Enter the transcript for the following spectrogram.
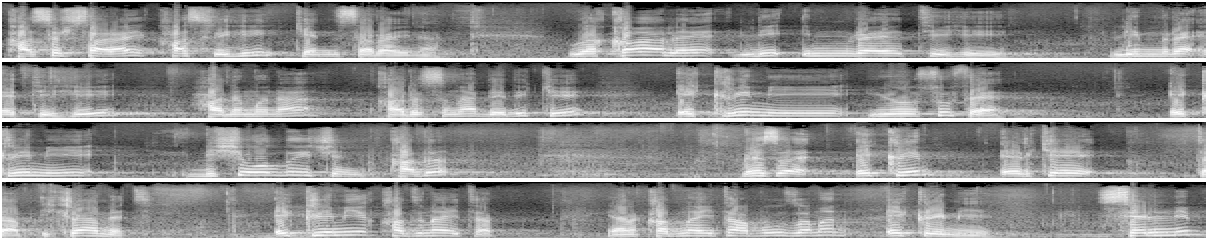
Kasır saray, kasrihi kendi sarayına. Ve kâle li imreetihi. Limreetihi hanımına, karısına dedi ki Ekrimi Yusuf'e. Ekrimi dişi olduğu için kadın Mesela ekrim erkeğe hitap, ikram et. Ekrimi kadına hitap. Yani kadına hitap olduğu zaman ekrimi. Sellim,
